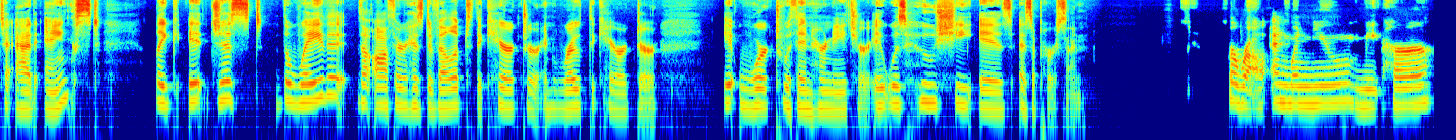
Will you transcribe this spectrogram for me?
to add angst. Like it just the way that the author has developed the character and wrote the character, it worked within her nature. It was who she is as a person. for real. And when you meet her,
